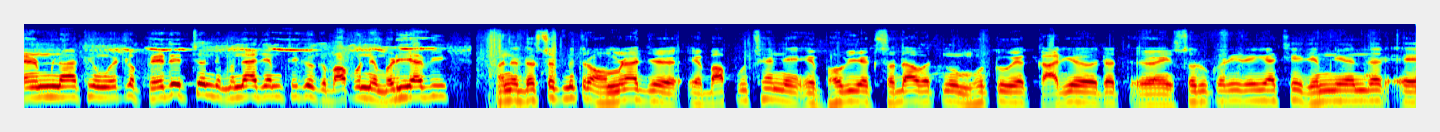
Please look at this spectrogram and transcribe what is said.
એમનાથી હું એટલો પ્રેરિત છું ને મને આજે એમ થઈ ગયું કે બાપુને મળી આવી. અને દર્શક મિત્રો, હમણાં જ એ બાપુ છે ને એ ભવ્ય એક સદાવતનું મોટું એક કાર્યરત અહીં શરૂ કરી રહ્યા છે. જેમની અંદર એ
